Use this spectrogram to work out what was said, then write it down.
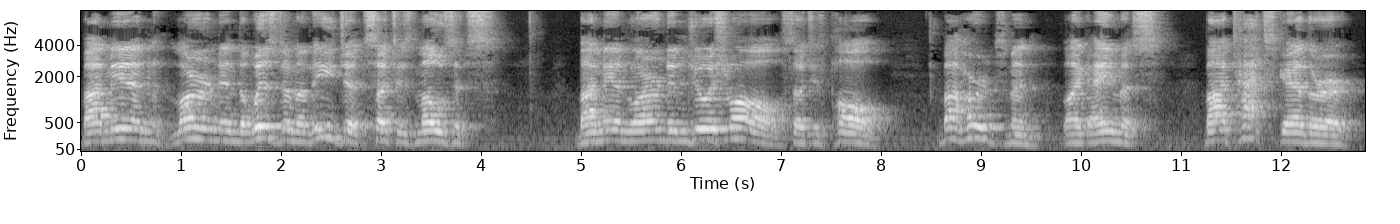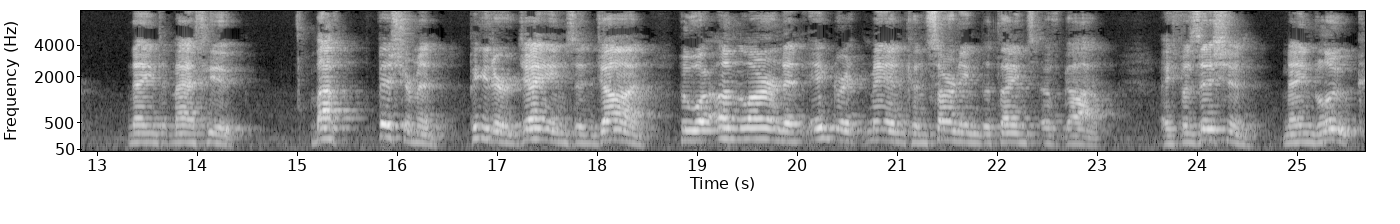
by men learned in the wisdom of Egypt such as Moses, by men learned in Jewish law such as Paul, by herdsmen like Amos, by a tax gatherer named Matthew, by fishermen Peter, James, and John, who were unlearned and ignorant men concerning the things of God, a physician named Luke,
